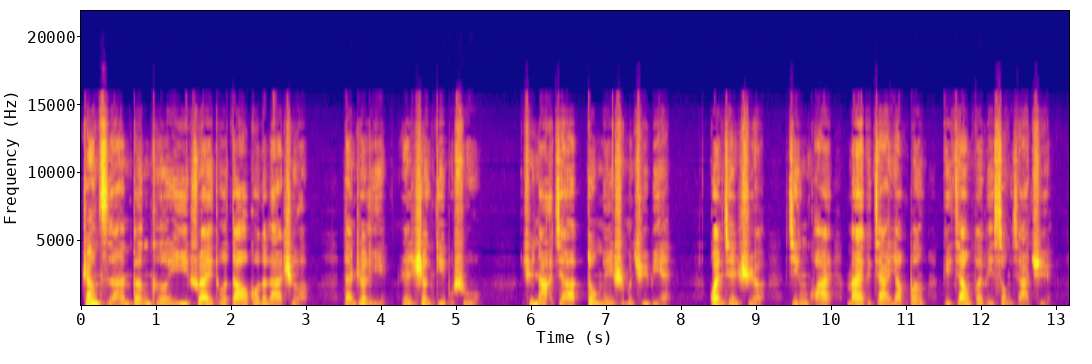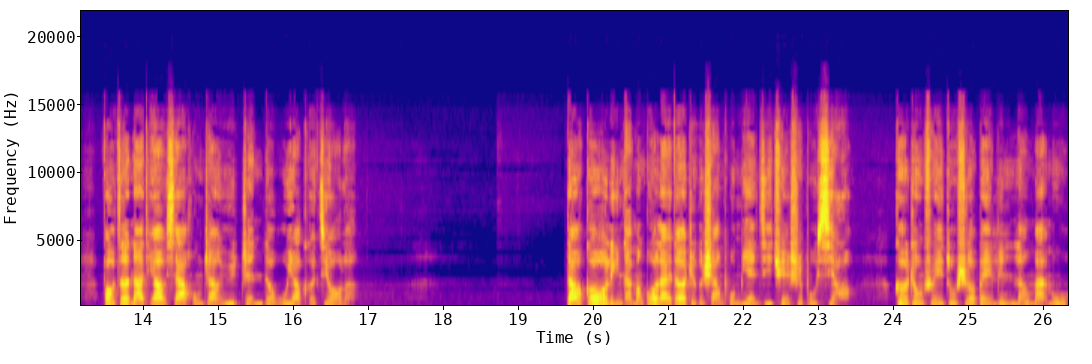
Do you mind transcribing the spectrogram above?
张子安本可以甩脱导购的拉扯，但这里人生地不熟，去哪家都没什么区别。关键是尽快买个家养泵给蒋菲菲送下去，否则那条霞红章鱼真的无药可救了。导购领他们过来的这个商铺面积确实不小，各种水族设备琳琅满目。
